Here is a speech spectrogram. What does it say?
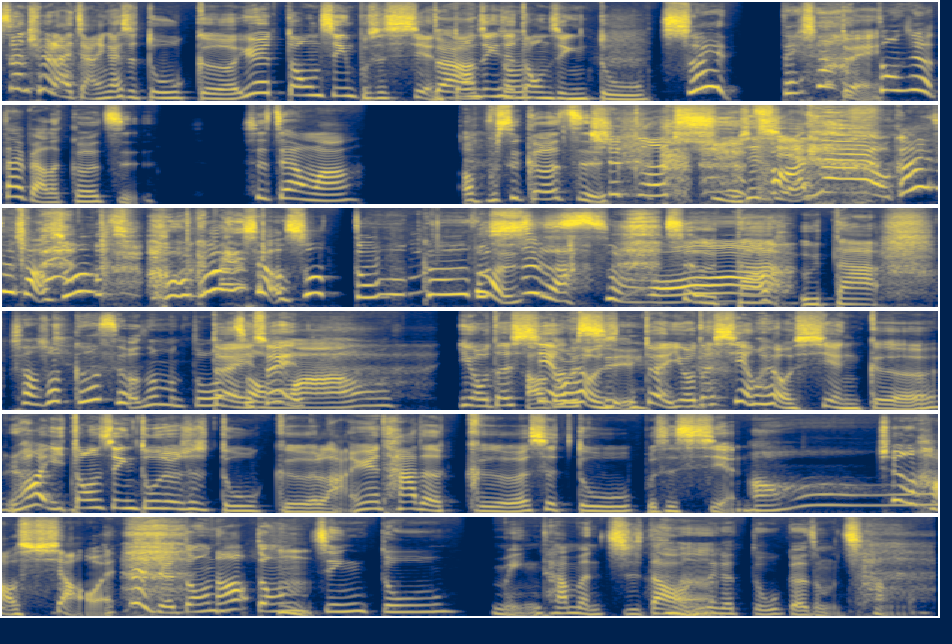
正确来讲应该是都歌，因为东京不是县，啊东京是东京都，所以等一下，对。东京有代表的鸽子是这样吗？哦，不是鸽子，是歌曲，谢谢。我刚才在想说，我刚才想说都歌到底是啦什么是啊？乌达乌达，想说歌词有那么多种吗？有的县会有对，有的县会有县歌，然后以东京都就是都歌啦，因为它的歌是都不是县，哦，就很好笑哎、那你觉得东东京都民他们知道嗯那个都歌怎么唱吗？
